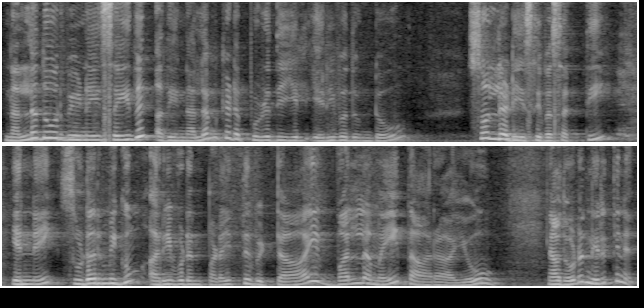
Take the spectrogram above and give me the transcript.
நல்லதோர் வீணை செய்து அதை நலம் கெட புழுதியில் எரிவதுண்டோ சொல்லடி சிவசக்தி என்னை சுடர்மிகும் அறிவுடன் படைத்து விட்டாய் வல்லமை தாராயோ? நான் நிறுத்தினேன்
